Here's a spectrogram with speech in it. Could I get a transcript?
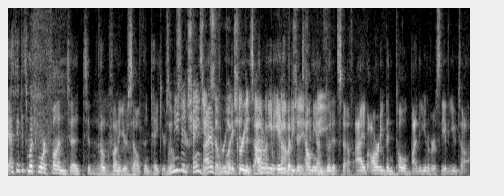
I think it's much more fun to, to uh, poke fun at yourself than take yourself. We need to change it. I have So three what should the degrees. I don't need anybody to tell me I'm good at stuff. I've already been told by the University of Utah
